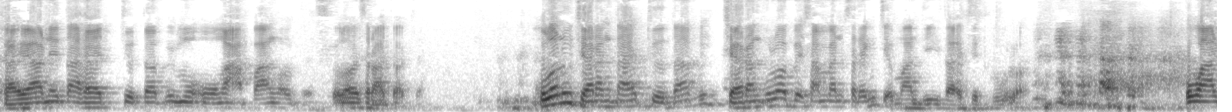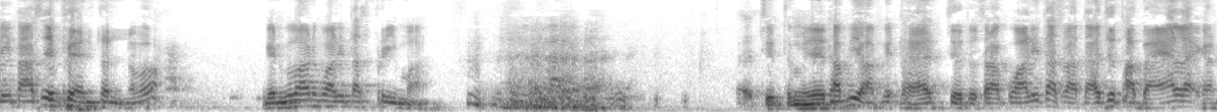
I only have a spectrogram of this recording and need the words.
Gayane tahajud tapi mau ngapa ngopo. Kula ora. Kulo nu jarang tahajud, tapi jarang kulo mbek sampean sering cek mandi tahajud kulo. Kualitasnya benten, apa? Gen kula kualitas prima. Ya, tapi ya tahajud terus kualitas ra tahajud tambah elek kan.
